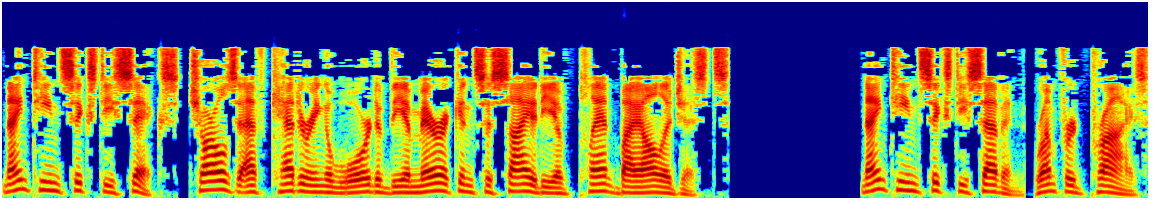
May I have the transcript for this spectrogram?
1966, Charles F. Kettering Award of the American Society of Plant Biologists 1967, Rumford Prize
